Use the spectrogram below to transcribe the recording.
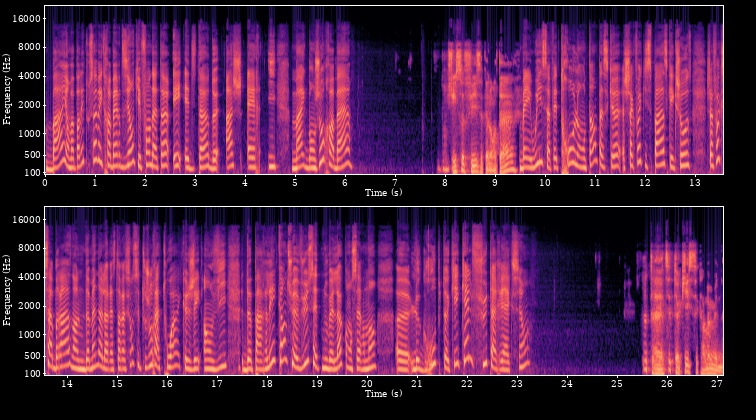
bail. On va parler de tout ça avec Robert Dion, qui est fondateur et éditeur de HRI Mag. Bonjour Robert. Bonjour Sophie, ça fait longtemps. Ben oui, ça fait trop longtemps parce que chaque fois qu'il se passe quelque chose, chaque fois que ça brasse dans le domaine de la restauration, c'est toujours à toi que j'ai envie de parler. Quand tu as vu cette nouvelle-là concernant euh, le groupe Toqué, quelle fut ta réaction? Tu sais, Toqué, c'est quand même une,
